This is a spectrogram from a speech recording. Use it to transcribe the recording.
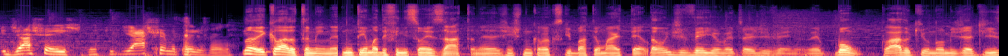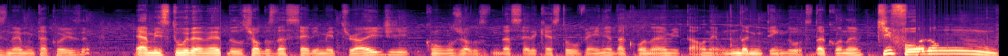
Que diacho é isso, né? Que diacho é Metroidvania? Não, e claro também, né? Não tem uma definição exata, né? A gente nunca vai conseguir bater o martelo. Da onde vem o Metroidvania, né? Bom, claro que o nome já diz, né? Muita coisa. É a mistura, né? Dos jogos da série Metroid com os jogos da série Castlevania, da Konami e tal, né? Um da Nintendo, outro da Konami. Que foram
